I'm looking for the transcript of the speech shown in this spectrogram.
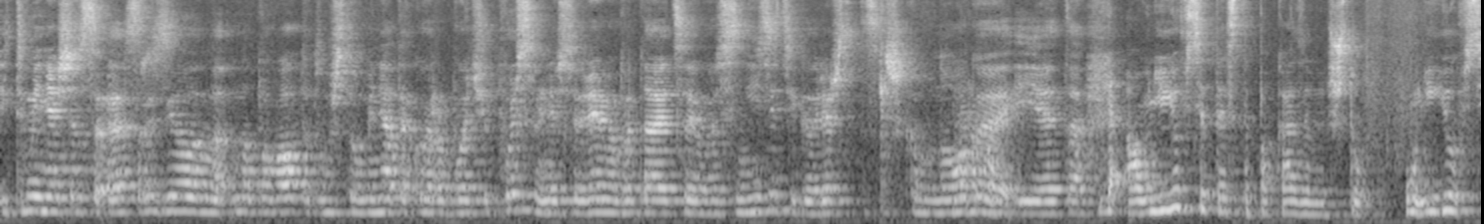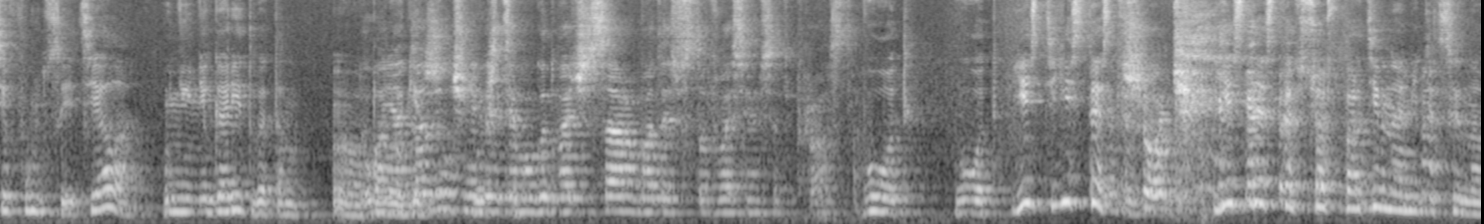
и ты меня сейчас э, сразила на, на повал, потому что у меня такой рабочий пульс, меня все время пытаются его снизить и говорят, что это слишком много, ага. и это... Да, а у нее все тесты показывают, что у нее все функции тела, у нее не горит в этом э, У меня тоже ничего не горит, я могу два часа работать в 180 просто. Вот, вот. Есть, есть тесты. Я в шоке. Есть тесты, все, спортивная медицина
